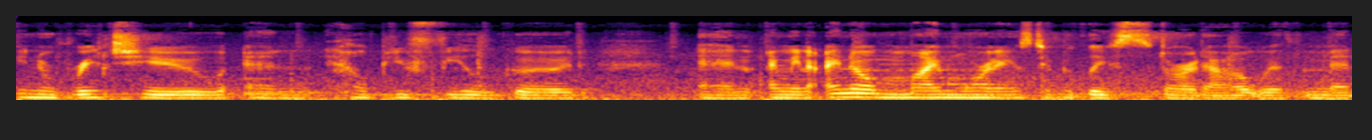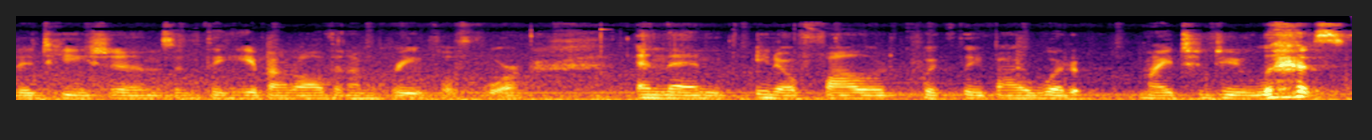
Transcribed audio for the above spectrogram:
enrich you and help you feel good. And I mean, I know my mornings typically start out with meditations and thinking about all that I'm grateful for, and then, you know, followed quickly by what my to do list.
